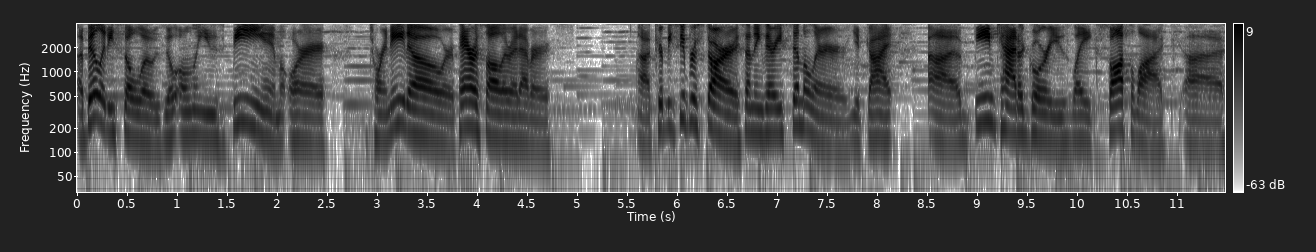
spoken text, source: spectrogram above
ability solos. They'll only use Beam or Tornado or Parasol or whatever. Uh, Kirby Superstar is something very similar. You've got uh, beam categories like Soft Lock. Uh,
